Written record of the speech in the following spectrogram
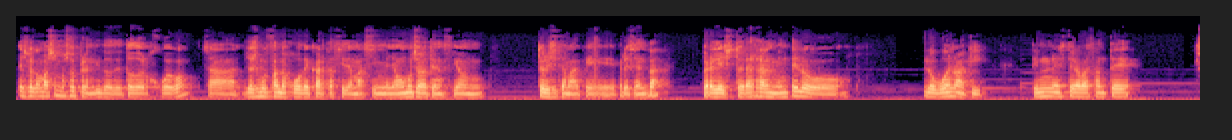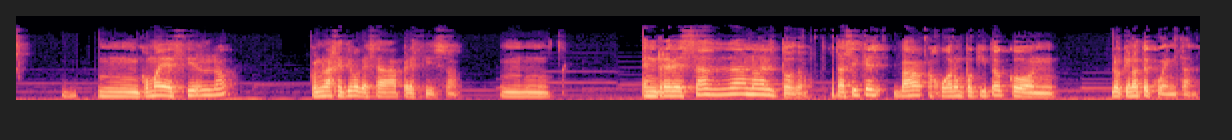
es lo que más me ha sorprendido de todo el juego. O sea, yo soy muy fan de juegos de cartas y demás y me llamó mucho la atención todo el sistema que presenta. Pero la historia es realmente lo, lo bueno aquí. Tiene una historia bastante... mm, ¿Cómo decirlo? Con un adjetivo que sea preciso. Mm, enrevesada no del todo. O sea, que va a jugar un poquito con lo que no te cuentan.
